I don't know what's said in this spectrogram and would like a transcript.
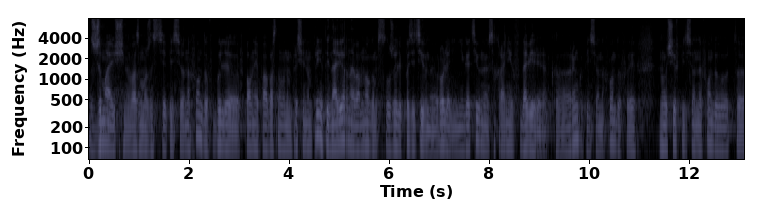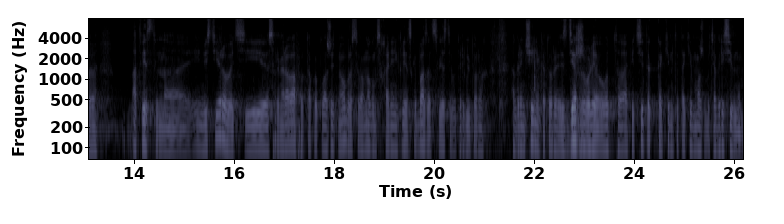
сжимающими возможности пенсионных фондов были вполне по обоснованным причинам приняты и, наверное, во многом служили позитивную роль, а не негативную, сохранив доверие к рынку пенсионных фондов и научив пенсионные фонды вот, э, ответственно инвестировать и сформировав вот такой положительный образ и во многом сохранение клиентской базы от следствия вот регуляторных ограничений, которые сдерживали от аппетита к каким-то таким, может быть, агрессивным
